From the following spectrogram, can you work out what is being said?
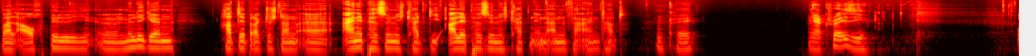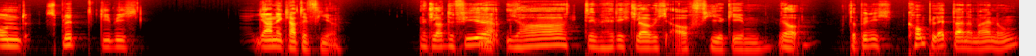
weil auch Billy äh, Milligan hatte praktisch dann äh, eine Persönlichkeit, die alle Persönlichkeiten in einem vereint hat. Okay. Ja, crazy. Und Split gebe ich ja eine glatte 4. Eine glatte 4, Ja. ja. dem hätte ich, glaube ich, auch 4 geben. Ja, da bin ich komplett deiner Meinung.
